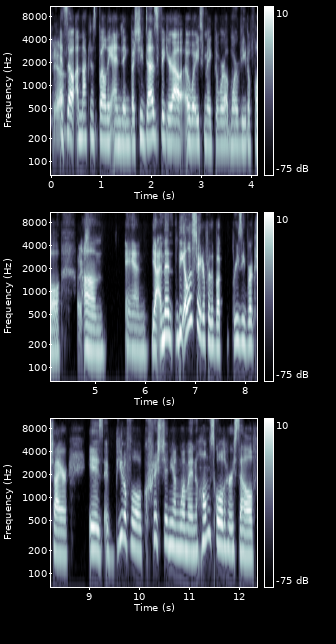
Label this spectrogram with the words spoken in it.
Yeah. And so I'm not going to spoil the ending, but she does figure out a way to make the world more beautiful. Excellent. Um, and yeah, and then the illustrator for the book, Breezy Brookshire, is a beautiful Christian young woman, homeschooled herself,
